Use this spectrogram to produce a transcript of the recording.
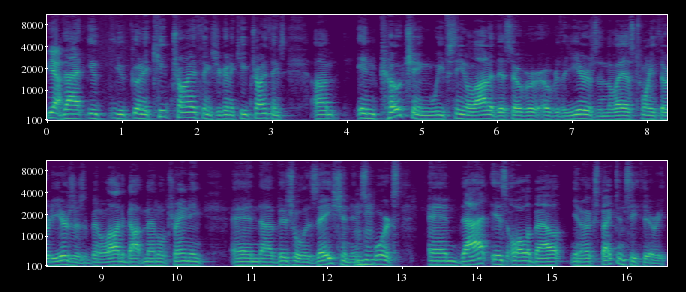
Yeah. That you, you're going to keep trying things. You're going to keep trying things. Um, in coaching, we've seen a lot of this over, over the years. In the last 20, 30 years, there's been a lot about mental training and uh, visualization in mm-hmm. sports. And that is all about, you know, expectancy theory.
